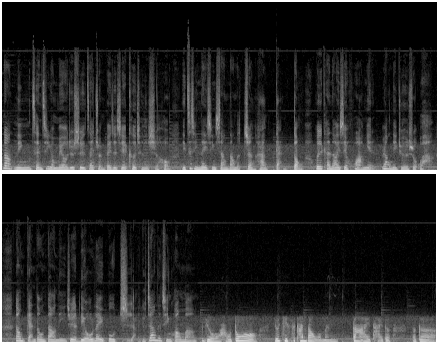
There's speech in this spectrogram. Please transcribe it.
那您曾经有没有就是在准备这些课程的时候，你自己内心相当的震撼、感动，或是看到一些画面，让你觉得说哇，那种感动到你这个流泪不止啊？有这样的情况吗？有好多哦，尤其是看到我们大爱台的那个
